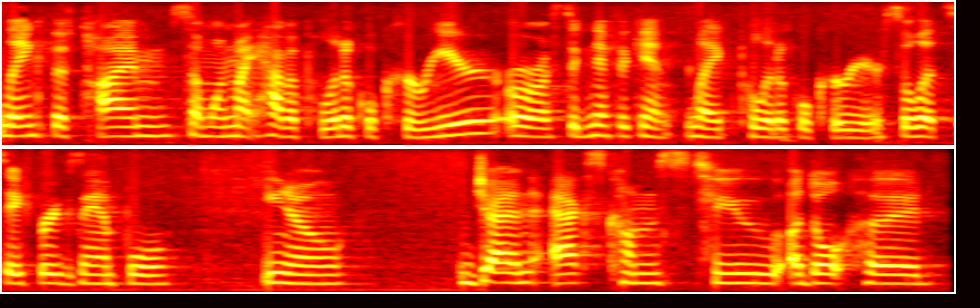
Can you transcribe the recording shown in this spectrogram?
length of time someone might have a political career or a significant like political career. So let's say, for example, you know, Gen X comes to adulthood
